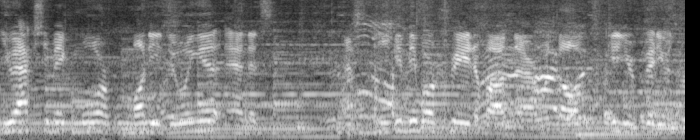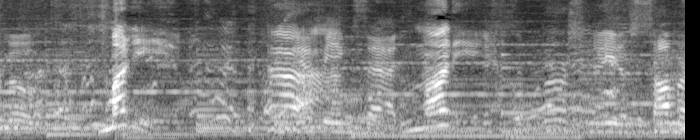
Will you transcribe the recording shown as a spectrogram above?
you actually make more money doing it, and it's, it's you can be more creative on there without getting your videos removed. Money. That being said, Money. this is the first night of summer,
